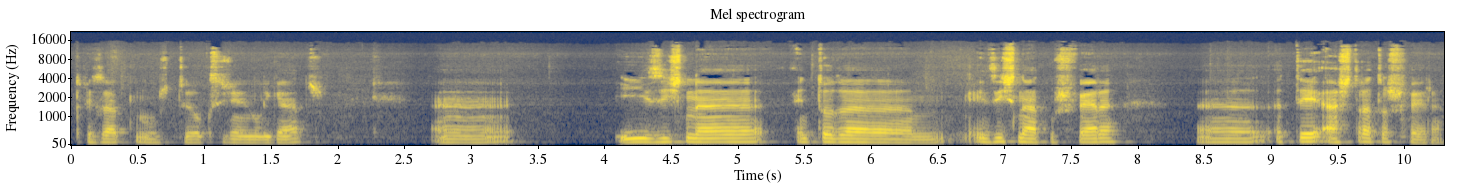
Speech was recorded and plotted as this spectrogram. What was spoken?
três átomos de oxigênio ligados. Uh, e existe na, em toda, existe na atmosfera uh, até à estratosfera.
